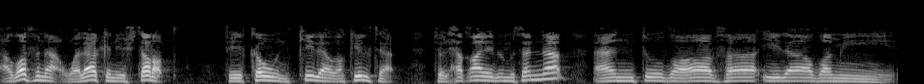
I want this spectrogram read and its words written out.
أضفنا ولكن يشترط في كون كلا وكلتا تلحقان بالمثنى أن تضاف إلى ضمير.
